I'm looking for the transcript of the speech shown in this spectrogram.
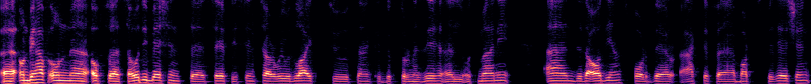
Uh, on behalf on, uh, of uh, Saudi Patient uh, Safety Center, we would like to thank Dr. Nazih Al Uthmani and the audience for their active uh, participation.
